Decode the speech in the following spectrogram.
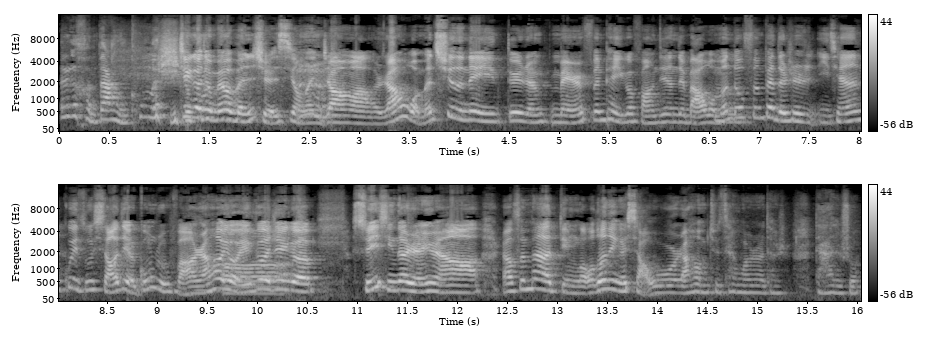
这个很大很空的时候，这个就没有文学性了，你知道吗？然后我们去的那一堆人，每人分配一个房间，对吧？我们都分配的是以前贵族小姐公主房，然后有一个这个随行的人员啊，然后分配到顶楼的那个小屋。然后我们去参观的时候，他说大家就说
